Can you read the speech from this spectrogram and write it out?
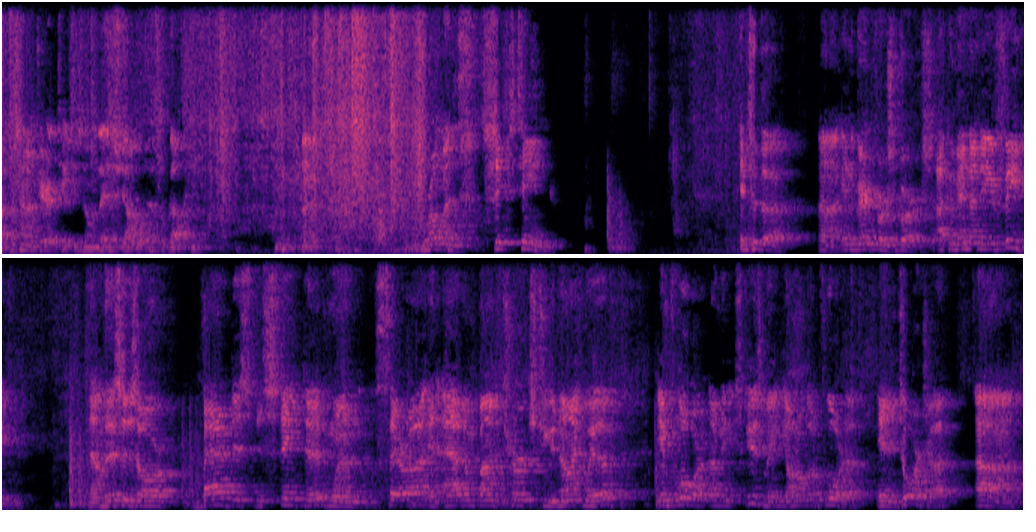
By the time Jared teaches on this, y'all will have forgotten. Romans 16. Into the uh, in the very first verse, I commend unto you Phoebe. Now this is our Baptist distinctive when Sarah and Adam find a church to unite with in Florida. I mean, excuse me, y'all don't go to Florida. In Georgia, uh,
